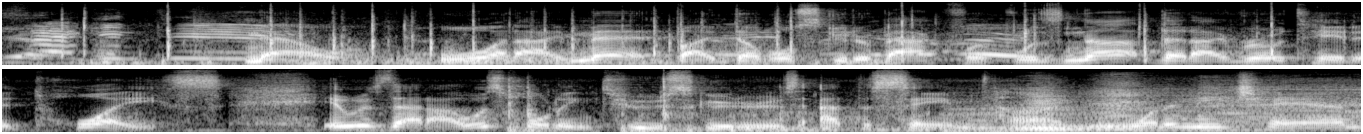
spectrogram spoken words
Second team! Now, what I meant by double scooter backflip was not that I rotated twice. It was that I was holding two scooters at the same time, one in each hand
